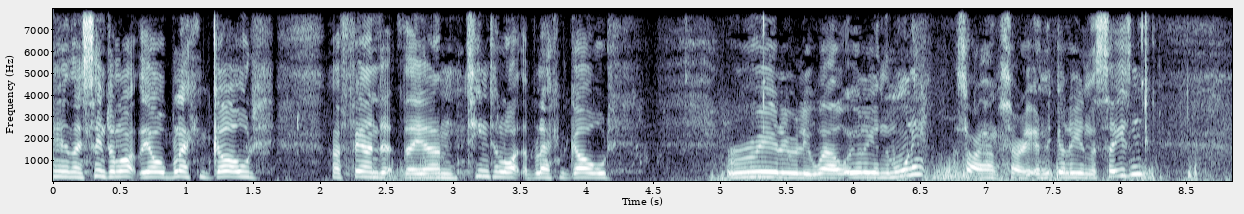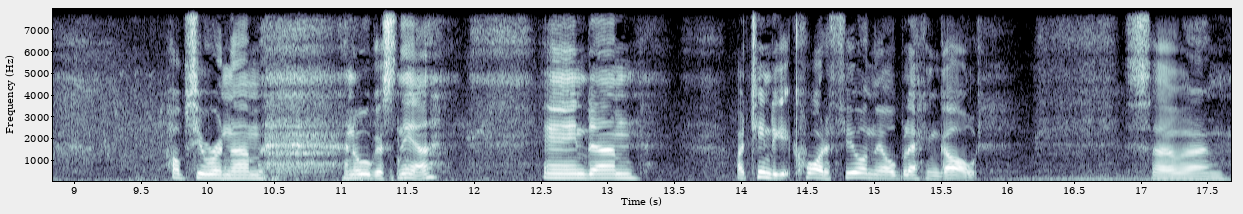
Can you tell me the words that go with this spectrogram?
Yeah, they seem to like the old black and gold. I found that they um, tend to like the black and gold really, really well early in the morning. Sorry, I'm sorry, early in the season. Obviously, we're in um, in August now, and um, I tend to get quite a few on the old black and gold. So um,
